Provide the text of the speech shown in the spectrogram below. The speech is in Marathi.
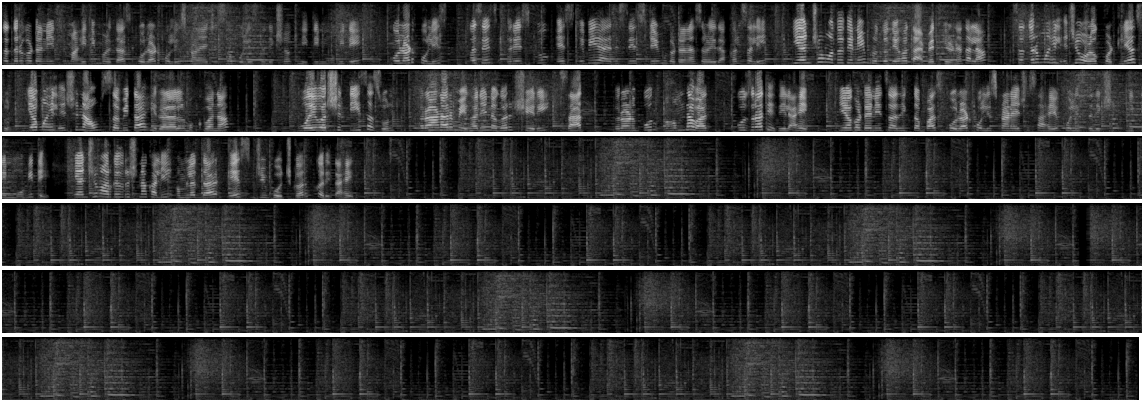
सदर घटनेची माहिती मिळताच कोलाड पोलीस ठाण्याचे सहपोलीस निरीक्षक नितीन मोहिते कोलाड पोलीस तसेच rescue S B R C team घटनास्थळी दाखल झाली. यांच्या मदतीने मृतदेह ताब्यात घेण्यात आला. सदर महिलेची ओळख पटली असून या महिलेचे नाव सविता हिरालाल मखवाना. वय वर्ष तीस असून राहणार मेघानी नगर शेरी सात रणपूर अहमदाबाद गुजरात येथील आहे. या घटनेचा अधिक तपास कोलाड पोलीस ठाण्याचे सहाय्यक पोलीस निरीक्षक नितीन मोहिते यांच्या मार्गदर्शनाखाली अंमलतदार एस जी भोजकर करीत आहेत.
